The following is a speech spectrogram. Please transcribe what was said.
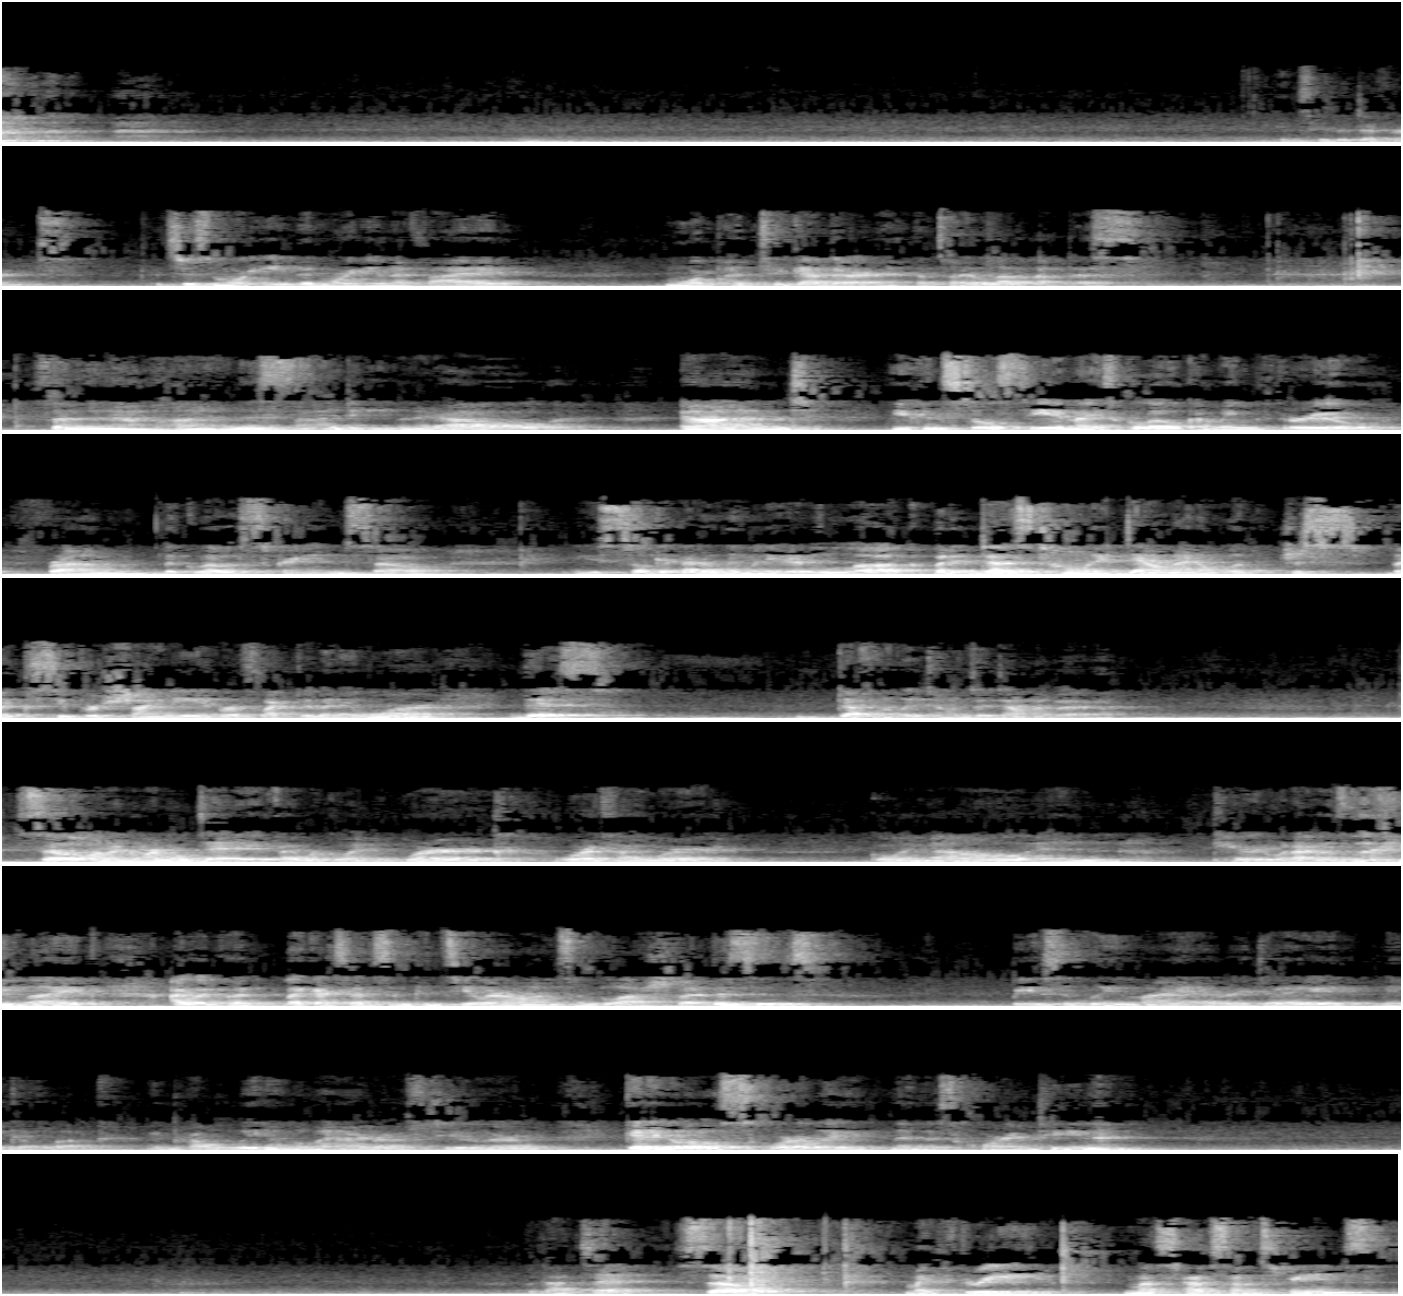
you can see the difference. It's just more even, more unified, more put together. That's what I love about this. So I'm gonna apply on this side to even it out. And you can still see a nice glow coming through from the glow screen. So you still get that illuminated look, but it does tone it down. I don't look just like super shiny and reflective anymore. This definitely tones it down a bit. So on a normal day, if I were going to work or if I were going out and cared what I was looking like, I would put, like I said, some concealer on, some blush, but this is basically my everyday makeup look. I'd probably handle my eyebrows too. They're getting a little squirrely in this quarantine. But that's it. So my three must-have sunscreens,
